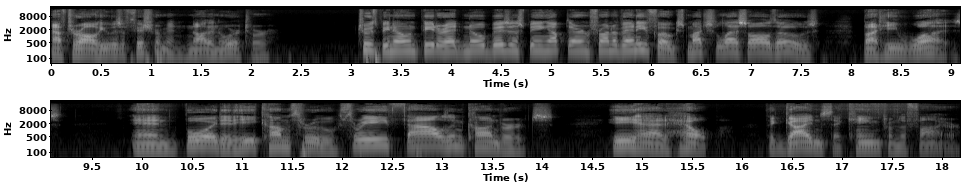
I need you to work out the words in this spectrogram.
After all, he was a fisherman, not an orator. Truth be known, Peter had no business being up there in front of any folks, much less all those. But he was. And boy, did he come through. 3,000 converts. He had help, the guidance that came from the fire.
